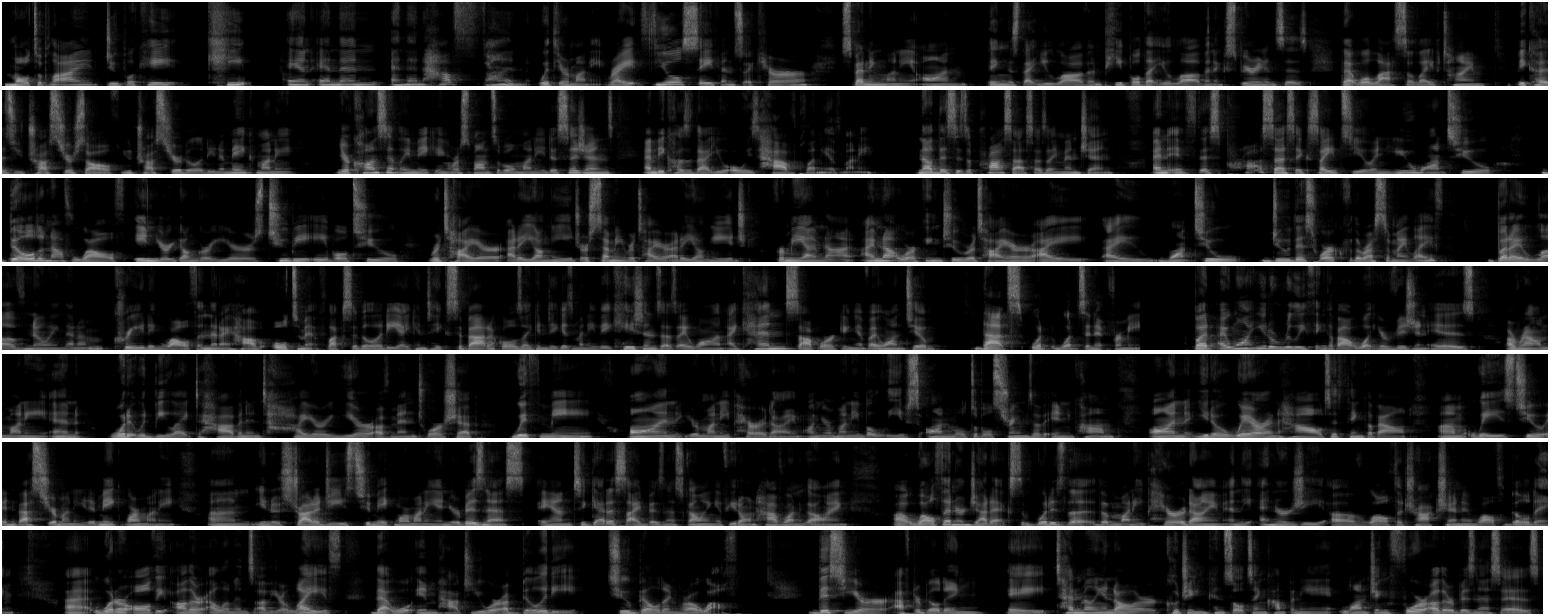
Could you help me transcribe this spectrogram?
multiply, duplicate, keep and and then and then have fun with your money right feel safe and secure spending money on things that you love and people that you love and experiences that will last a lifetime because you trust yourself you trust your ability to make money you're constantly making responsible money decisions and because of that you always have plenty of money. Now this is a process as i mentioned and if this process excites you and you want to build enough wealth in your younger years to be able to retire at a young age or semi retire at a young age for me i'm not i'm not working to retire. I i want to do this work for the rest of my life but i love knowing that i'm creating wealth and that i have ultimate flexibility. I can take sabbaticals i can take as many vacations as i want. I can stop working if i want to. That's what what's in it for me. But I want you to really think about what your vision is around money and what it would be like to have an entire year of mentorship with me on your money paradigm, on your money beliefs, on multiple streams of income, on you know where and how to think about um, ways to invest your money to make more money, um, you know strategies to make more money in your business and to get a side business going if you don't have one going uh, wealth energetics. What is the the money paradigm and the energy of wealth attraction and wealth building? Uh, what are all the other elements of your life that will impact your ability to build and grow wealth? This year, after building a $10 million coaching consulting company, launching four other businesses,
